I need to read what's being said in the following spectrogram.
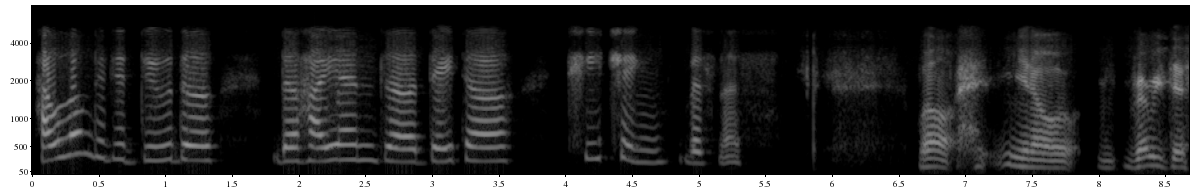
how long did you do the the high end uh, data teaching business? Well, you know, very dis.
